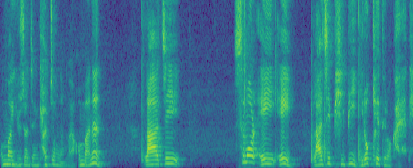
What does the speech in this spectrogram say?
엄마 유전자는 결정난 거야. 엄마는 라지 스몰 AA, 라지 BB 이렇게 들어가야 돼.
